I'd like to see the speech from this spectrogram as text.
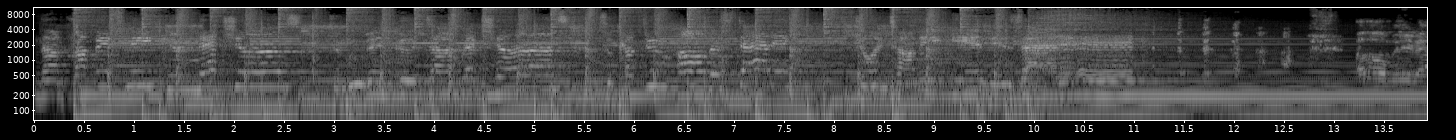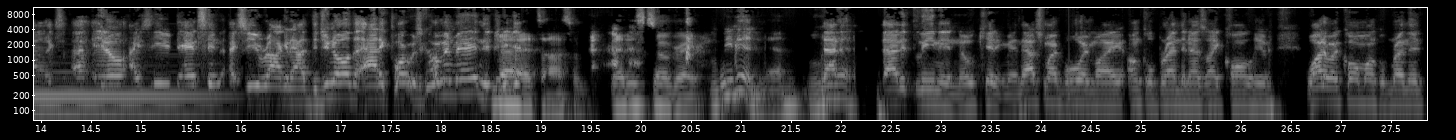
Nonprofits need connections to move in good directions. So cut through all the static. Join Tommy in his attic. Oh man, Alex! I, you know, I see you dancing. I see you rocking out. Did you know the attic part was coming, man? Did you? Yeah, it's awesome. That is so great. Lean in, man. Lean That, in. that is lean in. No kidding, man. That's my boy, my Uncle Brendan, as I call him. Why do I call him Uncle Brendan?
